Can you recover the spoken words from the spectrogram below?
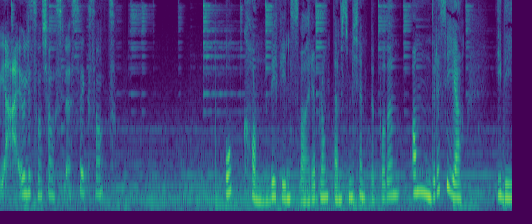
vi er jo litt sånn sjanseløse, ikke sant? Og kan vi finne svaret blant dem som kjemper på den andre sida, i de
